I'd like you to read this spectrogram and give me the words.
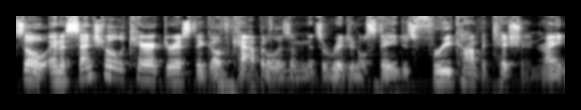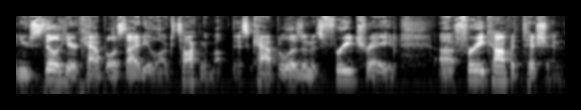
So, an essential characteristic of capitalism in its original stage is free competition, right? And you still hear capitalist ideologues talking about this. Capitalism is free trade, uh, free competition.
